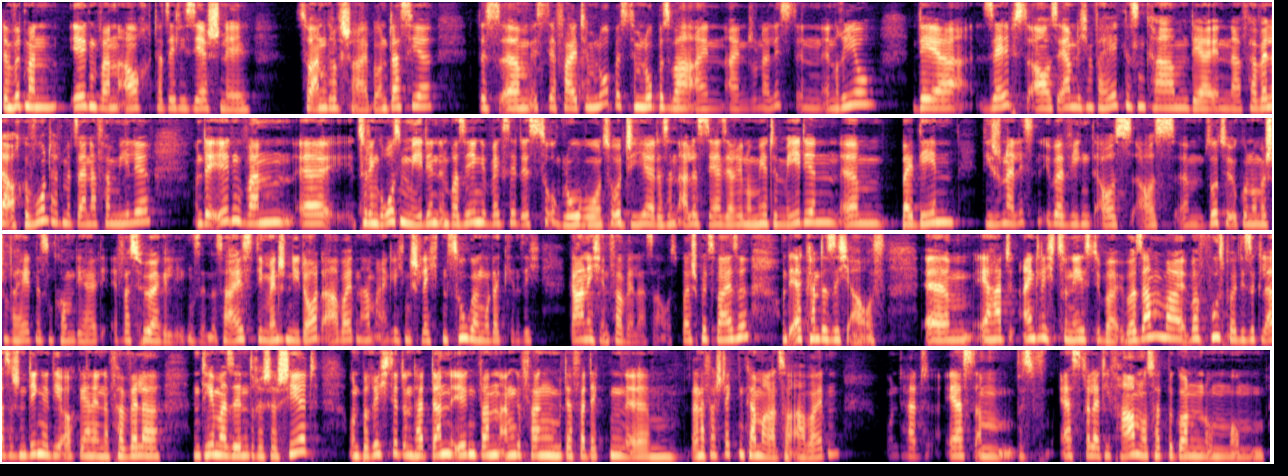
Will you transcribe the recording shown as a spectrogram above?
dann wird man irgendwann auch tatsächlich sehr schnell zur Angriffsscheibe. Und das hier, das ähm, ist der Fall Tim Lopez. Tim Lopez war ein, ein Journalist in, in Rio, der selbst aus ärmlichen Verhältnissen kam, der in einer Favela auch gewohnt hat mit seiner Familie und der irgendwann äh, zu den großen Medien in Brasilien gewechselt ist, zu O Globo, zu Ogia. Das sind alles sehr, sehr renommierte Medien, ähm, bei denen die Journalisten überwiegend aus, aus ähm, sozioökonomischen Verhältnissen kommen, die halt etwas höher gelegen sind. Das heißt, die Menschen, die dort arbeiten, haben eigentlich einen schlechten Zugang oder kennen sich gar nicht in Favelas aus, beispielsweise. Und er kannte sich aus. Ähm, er hat eigentlich zunächst über, über Samba, über Fußball, diese klassischen Dinge, die auch gerne in der Favela ein Thema sind, recherchiert und berichtet und hat dann irgendwann angefangen, mit der verdeckten, ähm, seiner versteckten Kamera zu arbeiten und hat erst am, erst relativ harmlos, hat begonnen, um, um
